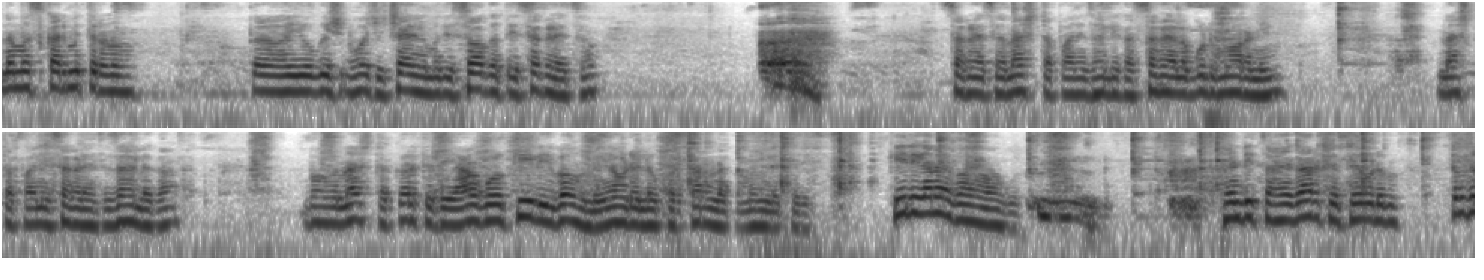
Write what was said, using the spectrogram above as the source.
नमस्कार मित्रांनो. तर योगेश भाऊच्या चॅनलमध्ये स्वागत आहे सगळ्याचं. सगळ्याचं नाश्ता पाणी झाले का? सगळ्याला गुड मॉर्निंग नाश्ता पाणी सगळ्यांचं झालं का? भाऊ नाश्ता करते ते. आंघोळ केली भाऊने. एवढ्या लवकर करणार का म्हणलं तरी? केली का नाही भाऊ आंघोळ? थंडीचं आहे गारठ्याचं एवढं. तुमचं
